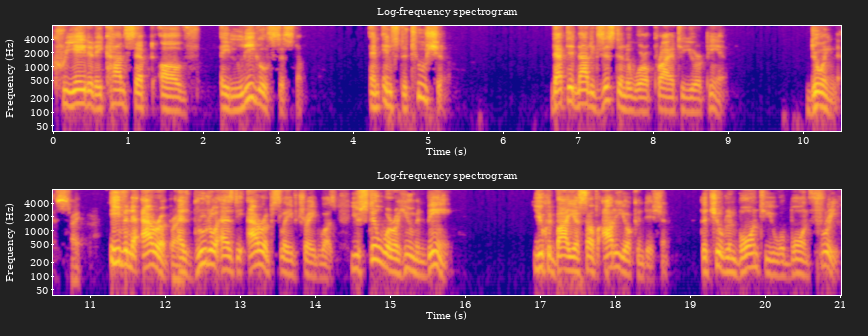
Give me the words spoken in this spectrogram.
created a concept of a legal system, an institution that did not exist in the world prior to European doing this. Right. Even the Arab, Right. as brutal as the Arab slave trade was, you still were a human being. You could buy yourself out of your condition. The children born to you were born free.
